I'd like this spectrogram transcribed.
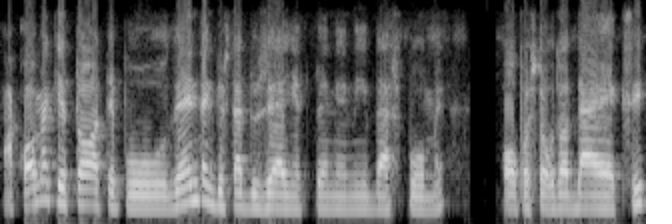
ακόμα και τότε που δεν ήταν και στα ντουζένια του 90 ας πούμε όπως το 86.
